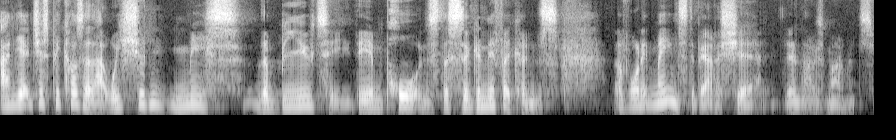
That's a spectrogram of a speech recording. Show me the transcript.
And yet, just because of that, we shouldn't miss the beauty, the importance, the significance of what it means to be able to share in those moments.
